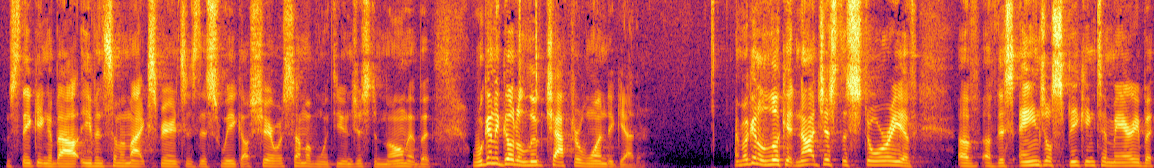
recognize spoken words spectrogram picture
I was thinking about even some of my experiences this week. I'll share with some of them with you in just a moment. But we're going to go to Luke chapter 1 together. And we're going to look at not just the story of, of, of this angel speaking to Mary, but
